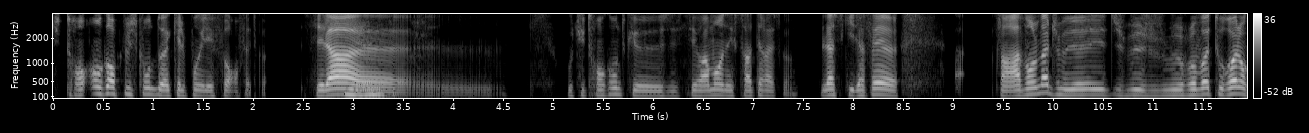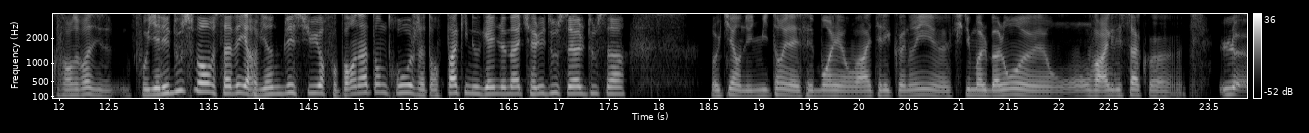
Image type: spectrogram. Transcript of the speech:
tu te rends encore plus compte de à quel point il est fort, en fait. Quoi. C'est là euh, où tu te rends compte que c'est vraiment un extraterrestre. Quoi. Là, ce qu'il a fait, euh, Enfin, avant le match, je me, je me, je me revois Tourelle en conférence de presse. Il faut y aller doucement, vous savez, il revient de blessure, faut pas en attendre trop. J'attends pas qu'il nous gagne le match à lui tout seul, tout ça. Ok, en une mi-temps, il avait fait bon, allez, on va arrêter les conneries, euh, filez-moi le ballon, euh, on, va régler ça, quoi. Le,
